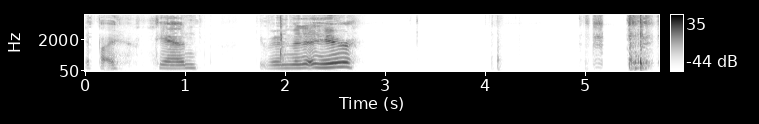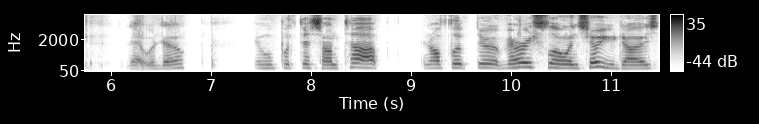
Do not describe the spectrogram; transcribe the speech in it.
If I can. Give it a minute here. There we go. And we'll put this on top. And I'll flip through it very slow and show you guys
